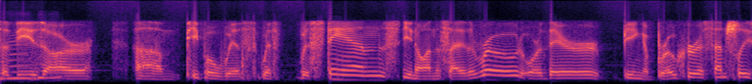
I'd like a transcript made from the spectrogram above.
So these are um, people with, with with stands, you know, on the side of the road, or they're being a broker essentially,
